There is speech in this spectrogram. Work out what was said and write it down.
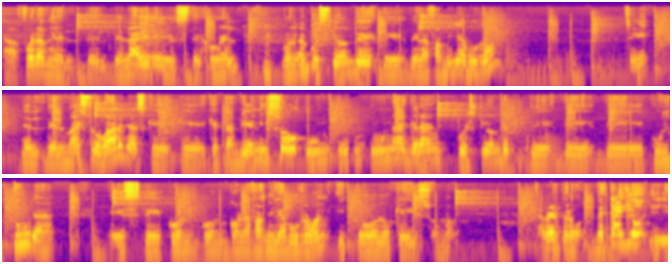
afuera del, aire, este, Joel, con la cuestión de, la familia Burrón, ¿sí? Del, maestro Vargas, que, también hizo una gran cuestión de, cultura este, con, con, la familia Burrón y todo lo que hizo, ¿no? A ver, pero me callo y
